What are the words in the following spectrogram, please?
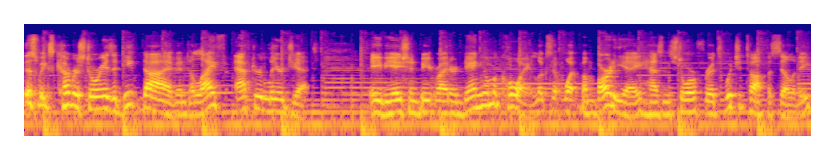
This week's cover story is a deep dive into life after Learjet. Aviation beat writer Daniel McCoy looks at what Bombardier has in store for its Wichita facility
